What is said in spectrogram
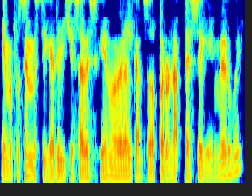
Y me puse a investigar y dije, ¿sabes qué? Me hubiera alcanzado para una PC gamer, güey.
